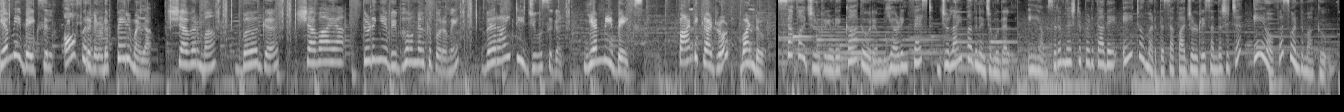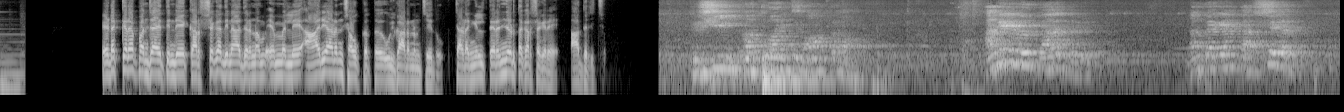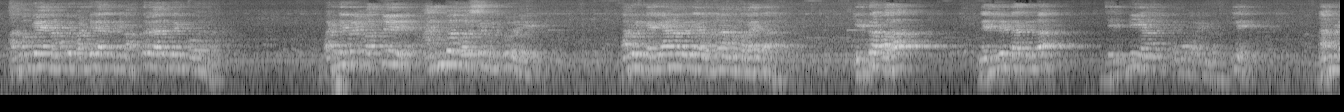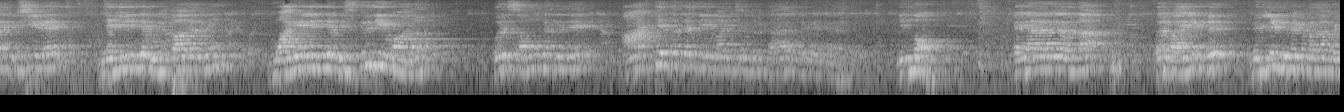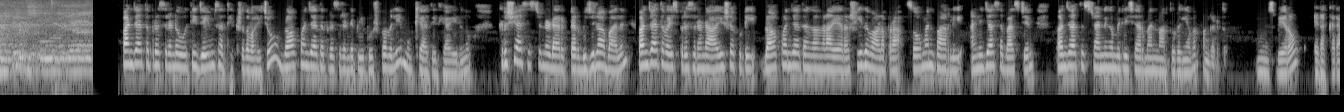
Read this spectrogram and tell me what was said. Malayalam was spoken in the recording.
യമ്മി ബേക്സിൽ ഓഫറുകളുടെ പെരുമഴ. ഷവർമ ബർഗർ ഷവായ തുടങ്ങിയ വിഭവങ്ങൾക്ക് പുറമെ variety ജ്യൂസുകൾ. Yummy bakes Pandikkad road Wandoor. Safa ജ്വല്ലറിയുടെ കാതോരം ഇയറിംഗ് ഫെസ്റ്റ് ജൂലൈ പതിനഞ്ച് മുതൽ. ഈ അവസരം നഷ്ടപ്പെടുത്താതെ ഏറ്റവും അടുത്ത സഫ ജ്വല്ലറി സന്ദർശിച്ച് ഈ ഓഫർ സ്വന്തമാക്കൂ. എടക്കര പഞ്ചായത്തിന്റെ കർഷക ദിനാചരണം M L A Aryadan Shoukath ഉദ്ഘാടനം ചെയ്തു. ചടങ്ങിൽ തെരഞ്ഞെടുത്ത കർഷകരെ ആദരിച്ചു. കൃഷി അധ്വാനിച്ച് മാത്രമാണ്. അങ്ങനെയുള്ള ഒരു കാലത്ത് നമുക്കറിയാം കർഷകർ അന്നൊക്കെ നമുക്ക് പണ്ട് കാലത്തിന് അത്ര കാലത്തേക്ക് പോകുന്നു പണ്ട് ഒരു പത്ത് അൻപത് വർഷം മുൻപ് വരെ നമ്മൾ കല്യാണവരെ വന്നാൽ നമ്മൾ പറയണ്ട. ഇത്ര പല നെല്ലുണ്ടാക്കുന്ന ജന്മിയാണ് എന്ന് പറയുന്നത് ഇല്ലേ കൃഷിയുടെ നെല്ലിന്റെ ഉൽപാദനവും വയലിന്റെ വിസ്തൃതിയുമാണ് ഒരു സമൂഹത്തിന്റെ ആദ്യത്തെ തീരുമാനിച്ചിരുന്ന ഒരു കാലം പോയി കഴിഞ്ഞാൽ ഇന്നോ കല്യാണാലോചന വന്ന ഒരു വയലുണ്ട് നെല്ലുണ്ട് എന്നൊക്കെ പറഞ്ഞാൽ വഴിക്ക് വെച്ച് പോകും കല്യാണം panchayat president O T James അധ്യക്ഷത വഹിച്ചു. Block panchayat president P Pushpavali മുഖ്യാതിഥിയായിരുന്നു കൃഷി assistant director Bijula Balan panchayat vice president Ayishakutty block panchayat അംഗങ്ങളായ Rasheed Valapra Soman Parli Anija Sebastian panchayat standing committee ചെയർമാൻമാർ തുടങ്ങിയവർ പങ്കെടുത്തു. News bureau Edakkara.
